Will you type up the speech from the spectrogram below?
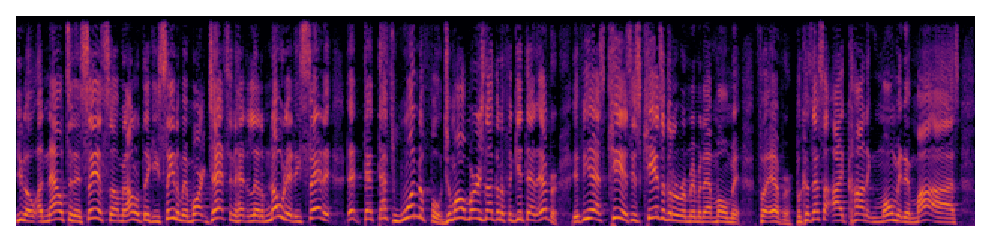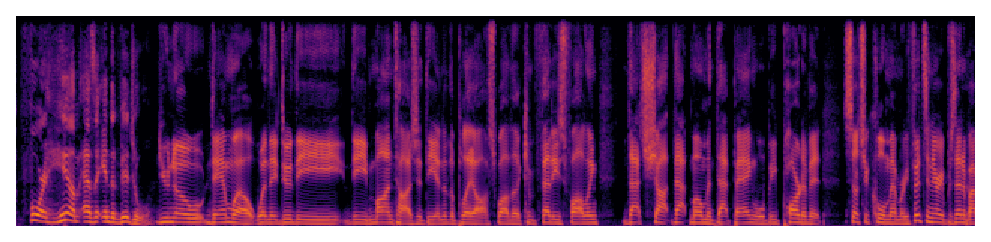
you know, announcing and saying something. And I don't think he's seen him. And Mark Jackson had to let him know that he said it. That, that That's wonderful. Jamal Murray's not going to forget that ever. If he has kids, his kids are going to remember that moment forever because that's an iconic moment in my eyes for him as an individual. You know damn well when they do the the montage at the end of the playoffs while the confetti's falling, that shot, that moment, that bang will be part of it. Such a cool memory. Fitz and Harry presented by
